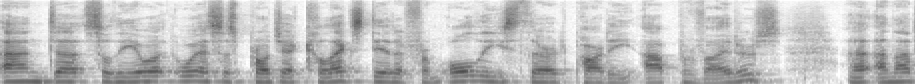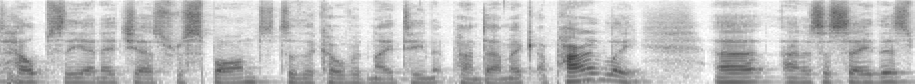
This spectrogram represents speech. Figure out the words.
and uh, so the Oasis project collects data from all these third-party app providers uh, and that helps the NHS respond to the COVID-19 pandemic. Apparently, uh, and as I say, this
